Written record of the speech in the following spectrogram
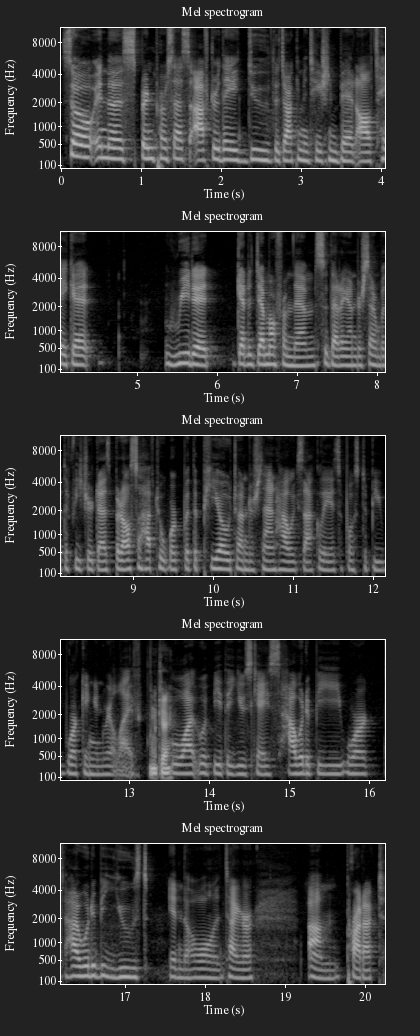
So in the sprint process after they do the documentation bit, I'll take it, read it, get a demo from them so that I understand what the feature does, but also have to work with the PO to understand how exactly it's supposed to be working in real life. Okay. What would be the use case? How would it be worked? How would it be used in the whole entire um, product,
